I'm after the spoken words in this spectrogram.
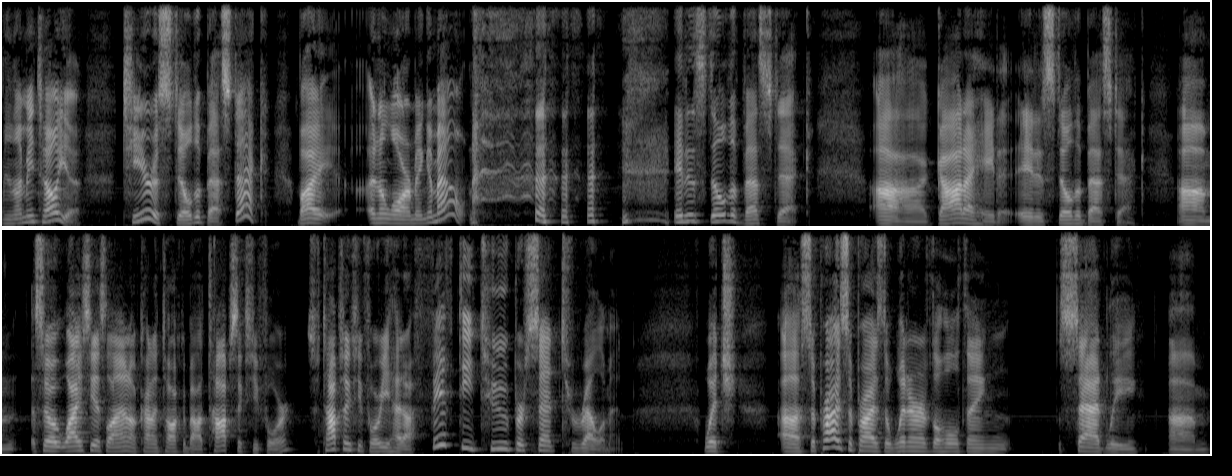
And let me tell you, Tear is still the best deck by an alarming amount. it is still the best deck. Uh, God, I hate it. It is still the best deck. Um, so YCS Lion, I'll kind of talk about top 64. So top 64, you had a 52% Tearlament, which, uh, surprise, surprise, the winner of the whole thing, sadly, um,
